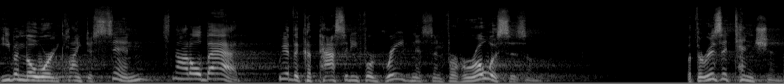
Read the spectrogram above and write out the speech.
even though we're inclined to sin, it's not all bad. We have the capacity for greatness and for heroicism. But there is a tension.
